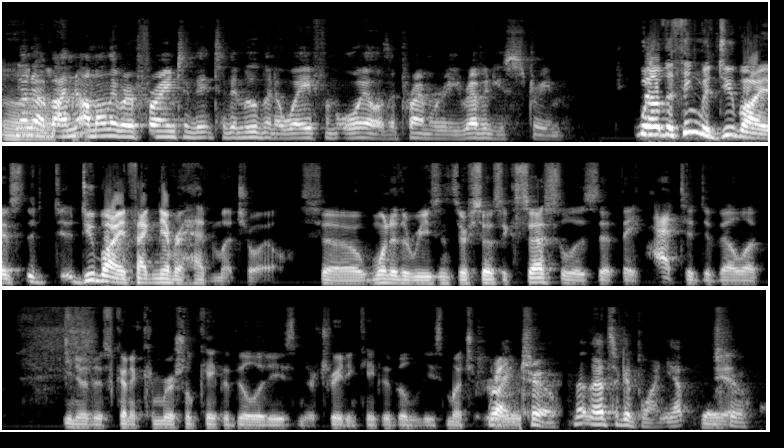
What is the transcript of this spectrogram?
No, no, but I'm, um, I'm only referring to the to the movement away from oil as a primary revenue stream. Well, the thing with Dubai is Dubai, in fact, never had much oil. So one of the reasons they're so successful is that they had to develop, you know, this kind of commercial capabilities and their trading capabilities much earlier. Right. True. That's a good point. Yep. True. Yeah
